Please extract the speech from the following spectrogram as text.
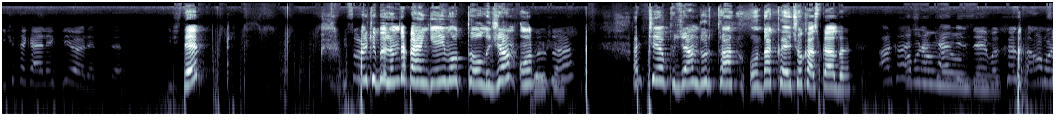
iki tekerlekli öğretti. İşte bir sonraki bölümde ben game modda olacağım. Onu da şey yapacağım. Dur tam 10 dakikaya çok az kaldı. Arkadaşlar Abone kendinize bakın. Abone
